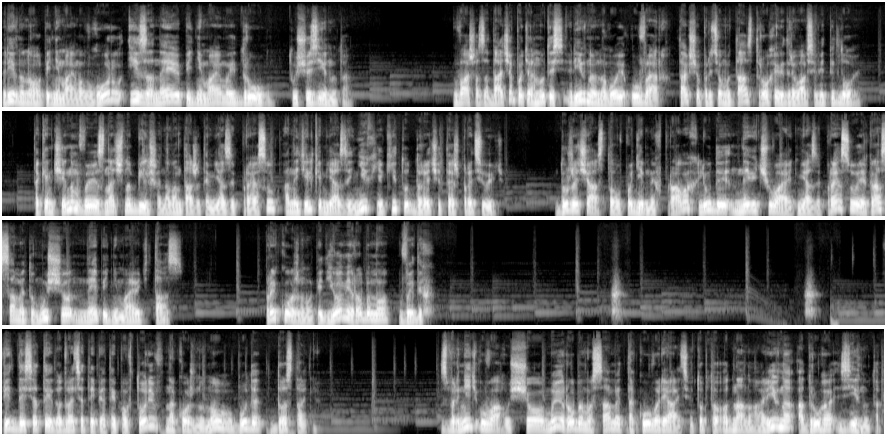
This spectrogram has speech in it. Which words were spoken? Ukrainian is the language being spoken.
Рівну ногу піднімаємо вгору і за нею піднімаємо й другу, ту, що зігнута. Ваша задача потягнутись рівною ногою уверх, так щоб при цьому таз трохи відривався від підлоги. Таким чином, ви значно більше навантажите м'язи пресу, а не тільки м'язи ніг, які тут, до речі, теж працюють. Дуже часто в подібних вправах люди не відчувають м'язи пресу якраз саме тому, що не піднімають таз. При кожному підйомі робимо видих. Від 10 до 25 повторів на кожну ногу буде достатньо. Зверніть увагу, що ми робимо саме таку варіацію, тобто одна нога рівна, а друга зігнута.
